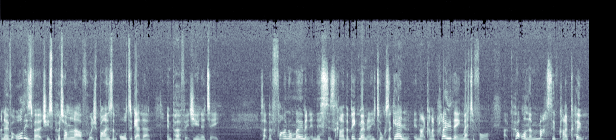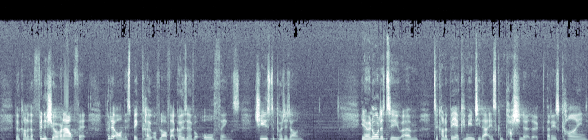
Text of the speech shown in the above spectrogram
and over all these virtues, put on love, which binds them all together in perfect unity. It's like the final moment in this is kind of the big moment. And he talks again in that kind of clothing metaphor. Like put on the massive kind of coat, the kind of the finisher of an outfit. Put it on, this big coat of love that goes over all things. Choose to put it on. You know, in order to, um, to kind of be a community that is compassionate, that, that is kind,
